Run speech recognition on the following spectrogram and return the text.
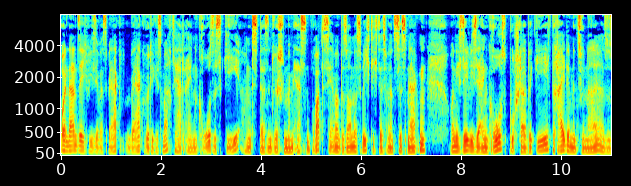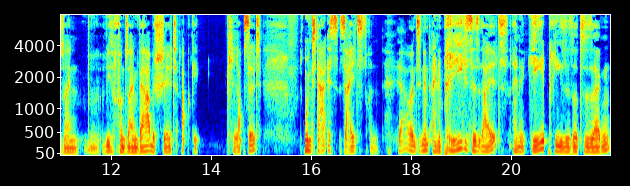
Und dann sehe ich, wie sie was Merk Merkwürdiges macht. Sie hat ein großes G und da sind wir schon beim ersten Wort. Ist ja immer besonders wichtig, dass wir uns das merken. Und ich sehe, wie sie ein Großbuchstabe G, dreidimensional, also so ein, wie von so einem Werbeschild abgeklapselt. Und da ist Salz drin. Ja, und sie nimmt eine Prise Salz, eine G-Prise sozusagen,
